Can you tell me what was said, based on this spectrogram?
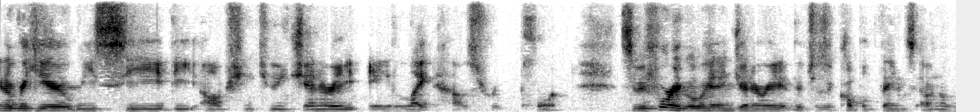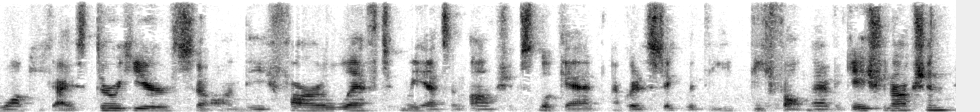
And over here, we see the option to generate a Lighthouse report. So before I go ahead and generate it, there's just a couple things I want to walk you guys through here. So on the far left, we have some options to look at. I'm going to stick with the default navigation option.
